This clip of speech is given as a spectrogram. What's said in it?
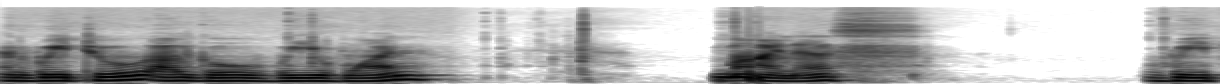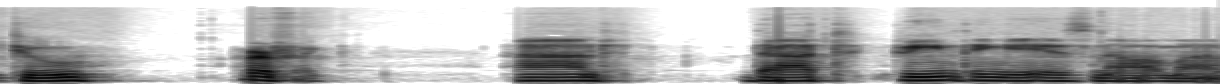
and v2 i'll go v1 minus V2 perfect. And that green thing is now my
